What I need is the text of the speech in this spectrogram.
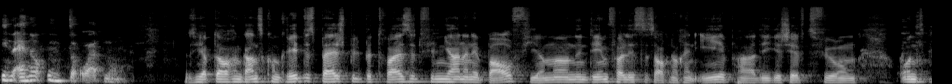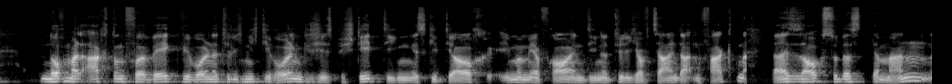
in einer Unterordnung. Also ich habe da auch ein ganz konkretes Beispiel, betreue seit vielen Jahren eine Baufirma und in dem Fall ist es auch noch ein Ehepaar, die Geschäftsführung. Und nochmal Achtung vorweg, wir wollen natürlich nicht die Rollenklischees bestätigen. Es gibt ja auch immer mehr Frauen, die natürlich auf Zahlen, Daten, Fakten. Da ist es auch so, dass der Mann,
